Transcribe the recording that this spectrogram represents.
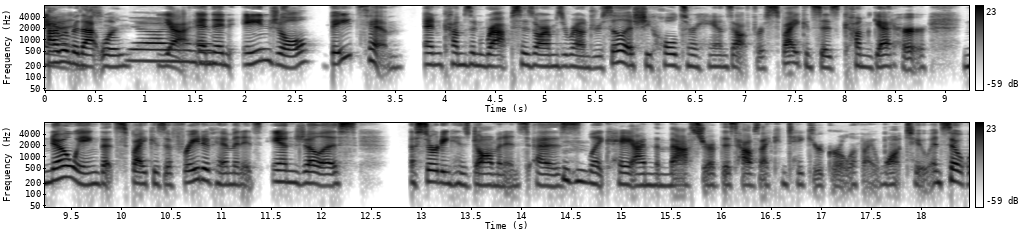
I remember that one. Yeah. I yeah. remember. And then Angel baits him and comes and wraps his arms around Drusilla. She holds her hands out for Spike and says, come get her, knowing that Spike is afraid of him. And it's Angelus asserting his dominance as Mhm. like, Hey, I'm the master of this house. I can take your girl if I want to. And so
